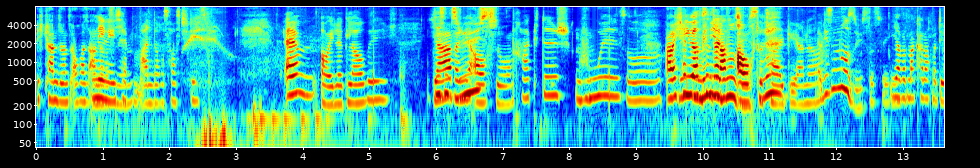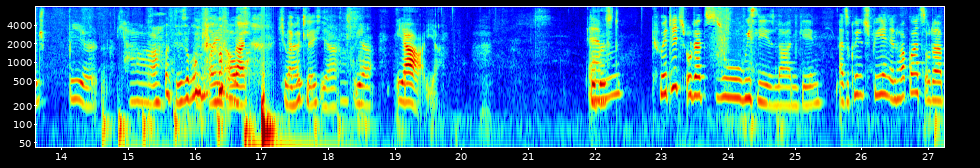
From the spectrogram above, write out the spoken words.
Ich kann sonst auch was Nee, anderes nee, ich habe ein anderes Haus stehen. Ähm, Eule, glaube ich. Die Ja, bei mir süß, auch so. Praktisch, Mhm. cool, so. Aber ich hätte halt Minimuff nur auch süß. total Aber gerne. die sind nur süß, deswegen. Ja, aber man kann auch mit denen spielen. ja. Und diese rum. Eulen auch. Nein, ich Ja, weiß. wirklich? Ja, ja, ja, ja. Du bist? Ähm, Quidditch oder zu Weasley-Laden gehen? Also Quidditch spielen in Hogwarts oder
